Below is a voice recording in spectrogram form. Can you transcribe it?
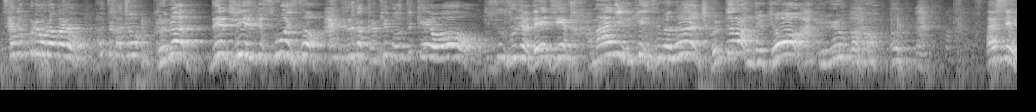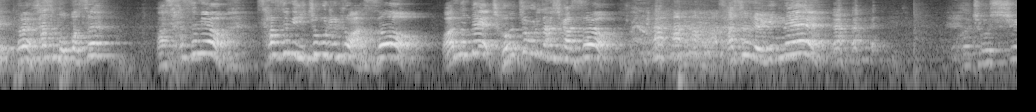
사냥꾼이 올라가요 어떡하죠? 그러면 내 뒤에 이렇게 숨어 있어. 아 그러다 들키면 어떡해요 무슨 소리야? 내 뒤에 가만히 이렇게 있으면은 절대로 안 들켜. 아 그래요? 아저씨 사슴 못 봤어요? 아 사슴이요? 사슴이 이쪽으로 이렇게 왔어. 왔는데 저쪽으로 다시 갔어요. 사슴 여기 있네. 아저씨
